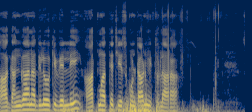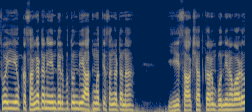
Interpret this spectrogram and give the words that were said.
ఆ గంగా నదిలోకి వెళ్ళి ఆత్మహత్య చేసుకుంటాడు మిత్రులారా. సో ఈ యొక్క సంఘటన ఏం తెలుపుతుంది? ఆత్మహత్య సంఘటన? ఏ సాక్షాత్కారం పొందినవాడు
